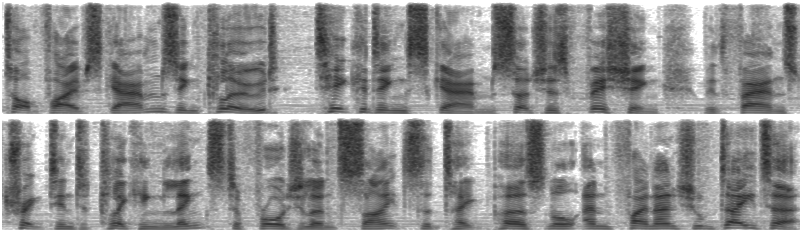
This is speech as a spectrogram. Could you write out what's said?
Top five scams include ticketing scams such as phishing, with fans tricked into clicking links to fraudulent sites that take personal and financial data.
